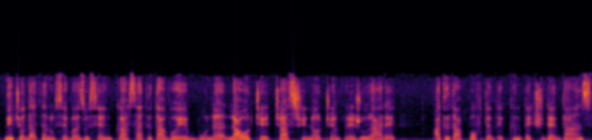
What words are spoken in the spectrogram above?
Niciodată nu se văzuse în casă atâta voie bună, la orice ceas și în orice împrejurare, atâta poftă de cântec și de dans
